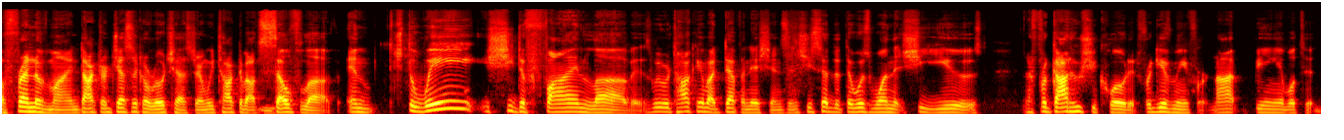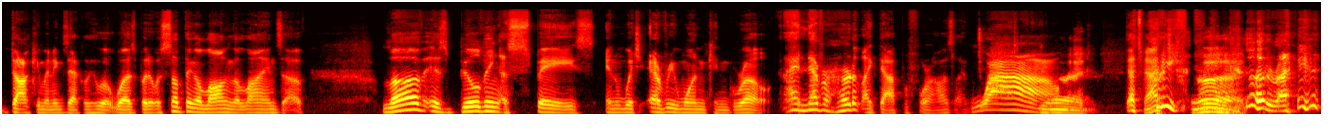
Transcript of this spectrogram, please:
a friend of mine, Dr. Jessica Rochester, and we talked about mm. self love. And the way she defined love is we were talking about definitions, and she said that there was one that she used. And I forgot who she quoted. Forgive me for not being able to document exactly who it was, but it was something along the lines of love is building a space in which everyone can grow. And I had never heard it like that before. I was like, wow. Good. That's, that's pretty good. good, right?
